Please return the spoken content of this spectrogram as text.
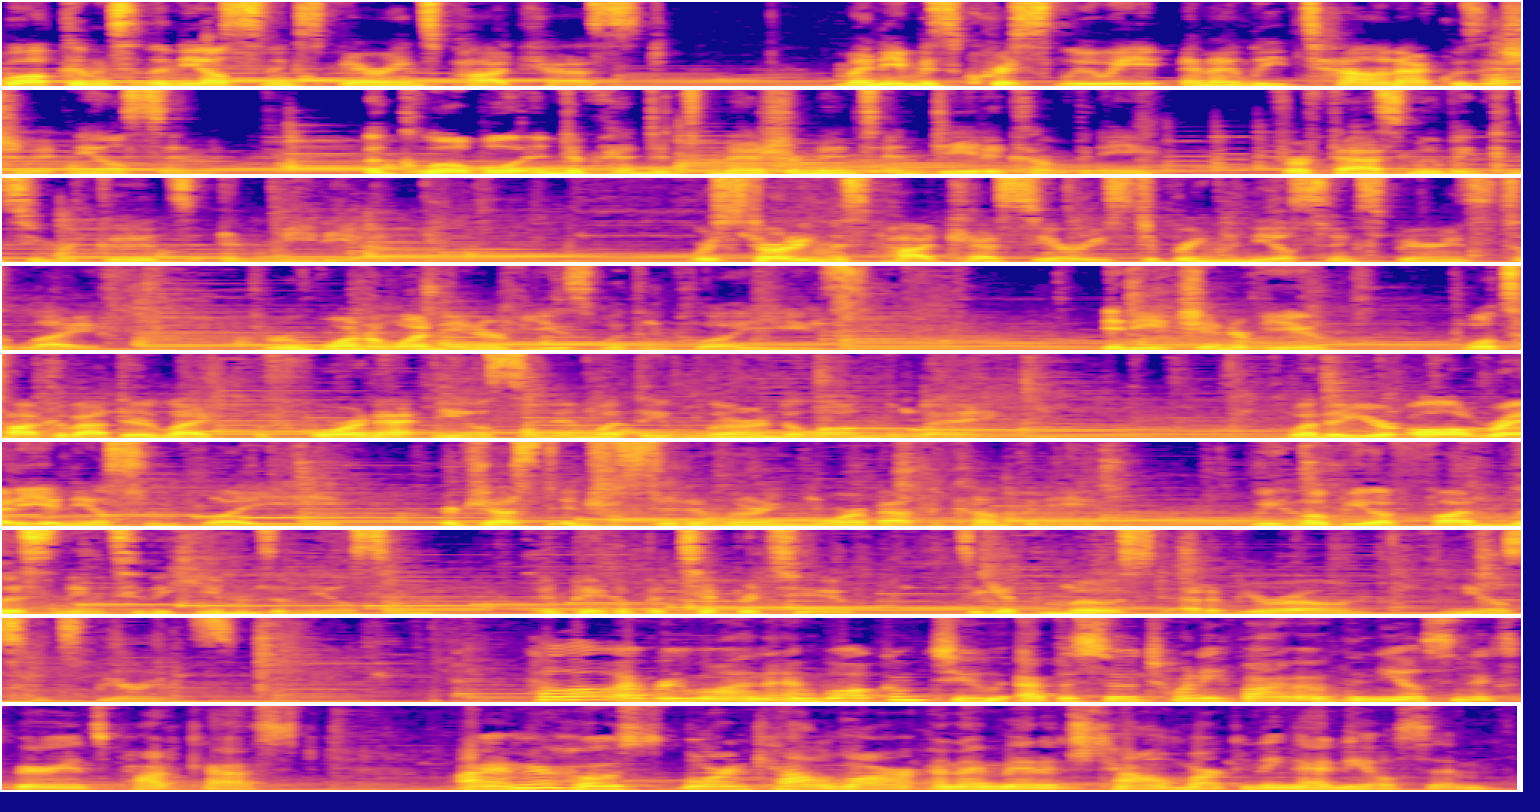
Welcome to the Nielsen Experience podcast. My name is Chris Louie, and I lead talent acquisition at Nielsen, a global independent measurement and data company for fast moving consumer goods and media. We're starting this podcast series to bring the Nielsen Experience to life through one on one interviews with employees. In each interview, we'll talk about their life before and at Nielsen and what they've learned along the way. Whether you're already a Nielsen employee or just interested in learning more about the company, we hope you have fun listening to the humans of Nielsen and pick up a tip or two to get the most out of your own Nielsen experience. Hello, everyone, and welcome to episode 25 of the Nielsen Experience podcast. I am your host, Lauren Calamar, and I manage talent marketing at Nielsen.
